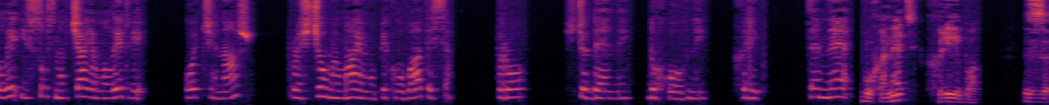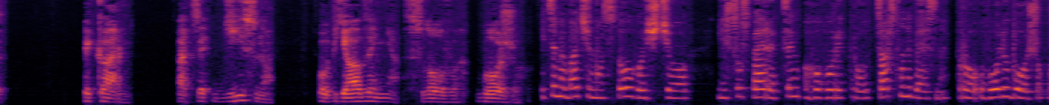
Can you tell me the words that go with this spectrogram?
коли Ісус навчає молитві Отче наш, про що ми маємо піклуватися? Про щоденний духовний хліб. Це не Буханець хліба з пекарні, а це дійсно об'явлення Слова Божого. І це ми бачимо з того, що Ісус перед цим говорить про Царство Небесне, про волю Божу.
